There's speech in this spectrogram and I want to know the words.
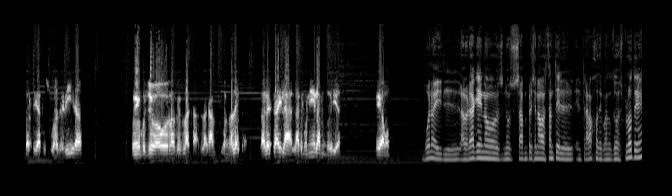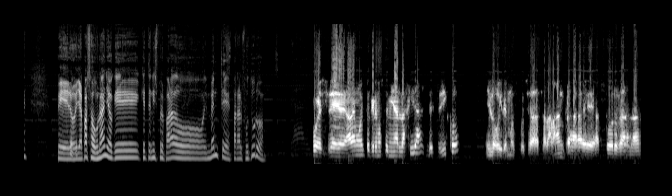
batería hace su batería. Bueno, pues yo hago lo que es la, la canción, la letra. La letra y la, la armonía y la melodía, digamos. Bueno, y la verdad que nos, nos ha impresionado bastante el, el trabajo de cuando todo explote, pero ya ha pasado un año. ¿Qué, qué tenéis preparado en mente para el futuro? Pues eh, ahora de momento queremos terminar la gira de este disco y luego iremos pues a Salamanca, eh, a Astorga,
